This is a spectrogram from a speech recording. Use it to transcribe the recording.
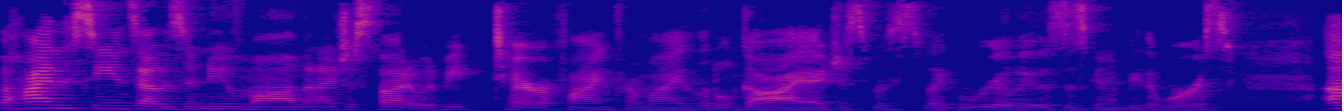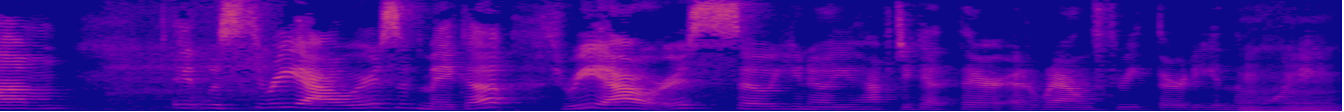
behind the scenes I was a new mom and I just thought it would be terrifying for my little guy. I just was like, really, this is gonna be the worst. Um it was three hours of makeup, three hours. So you know you have to get there at around three thirty in the morning.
